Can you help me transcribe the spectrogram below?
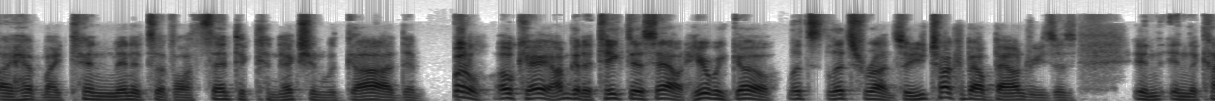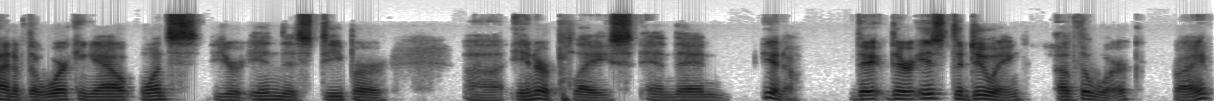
I have my 10 minutes of authentic connection with God, then boom, okay, I'm going to take this out. Here we go. Let's let's run. So you talk about boundaries as in in the kind of the working out once you're in this deeper uh inner place and then, you know, there there is the doing of the work, right?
